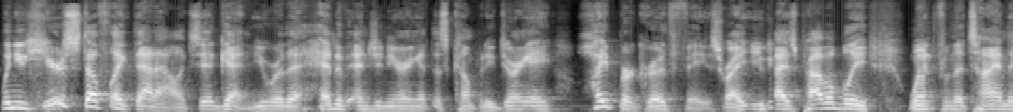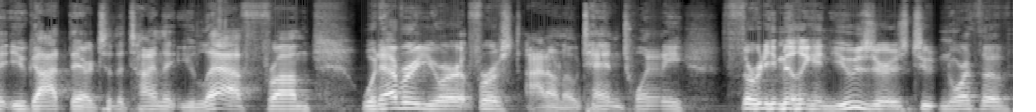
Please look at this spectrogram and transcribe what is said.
When you hear stuff like that, Alex, again, you were the head of engineering at this company during a hyper growth phase, right? You guys probably went from the time that you got there to the time that you left from whatever your first, I don't know, 10, 20, 30 million users to north of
